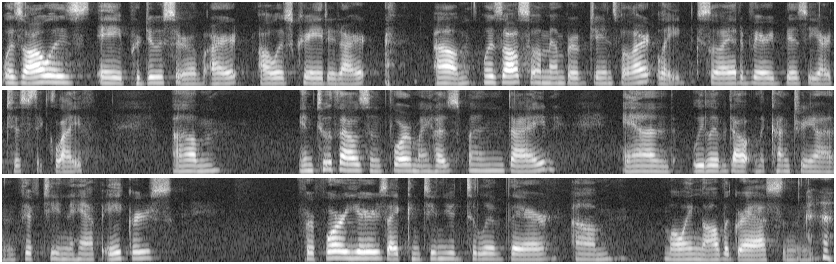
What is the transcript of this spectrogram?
was always a producer of art, always created art. Um, was also a member of Janesville Art League, so I had a very busy artistic life. Um, in 2004, my husband died, and we lived out in the country on 15 and a half acres. For four years, I continued to live there, um, mowing all the grass and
